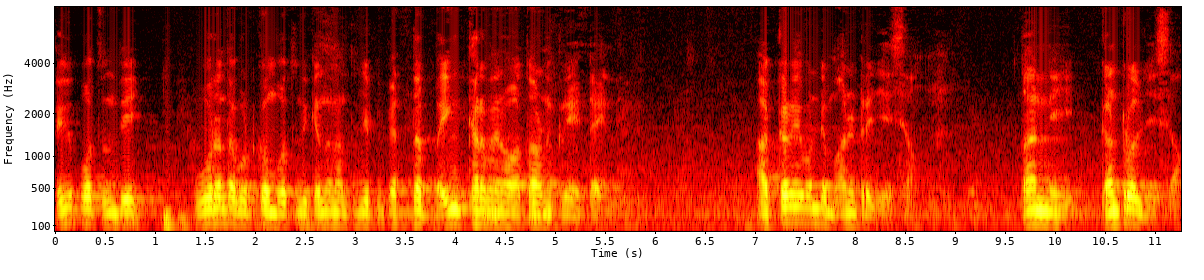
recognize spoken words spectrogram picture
తెగిపోతుంది ఊరంతా కొట్టుకోబోతుంది కిందనంత చెప్పి పెద్ద భయంకరమైన వాతావరణం క్రియేట్ అయింది. అక్కడే ఉండి మానిటర్ చేశాం. దాన్ని కంట్రోల్ చేశాం.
